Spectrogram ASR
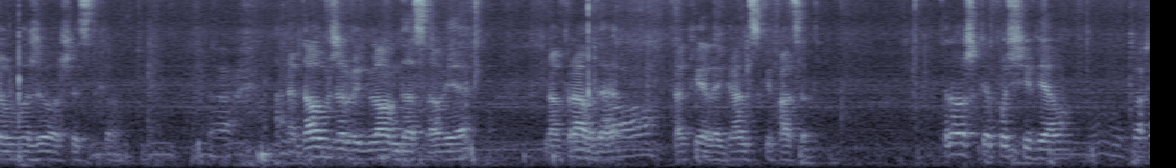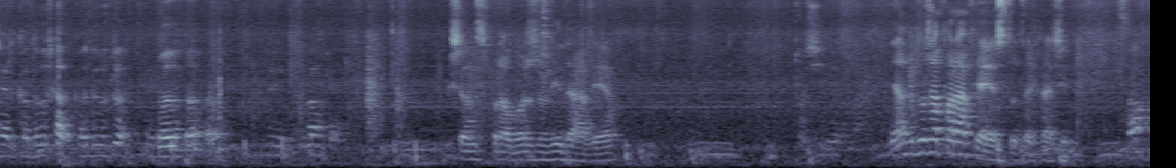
to ułożyło wszystko. Ale dobrze wygląda sobie, naprawdę, No, taki elegancki facet. Troszkę posiwiał. trochę tylko dużo, tylko dużo. Ksiądz proboszcz w Widawie. Jak duża parafia jest tutaj, Kazik? Co?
